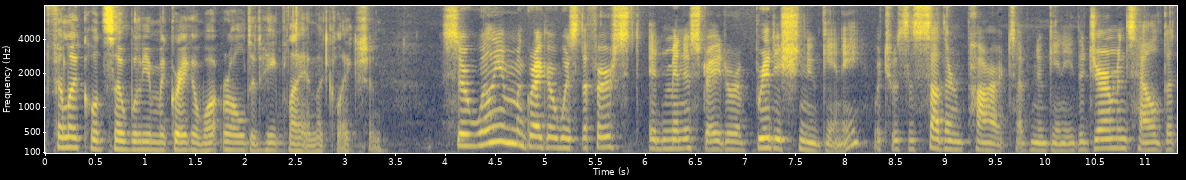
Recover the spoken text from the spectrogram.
fellow called Sir William MacGregor. What role did he play in the collection? Sir William MacGregor was the first administrator of British New Guinea, which was the southern part of New Guinea. The Germans held the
